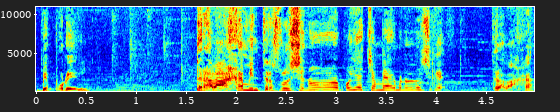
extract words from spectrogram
ve por él, trabaja mientras otros dicen, no, voy a chambear, no sé qué. Trabaja.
